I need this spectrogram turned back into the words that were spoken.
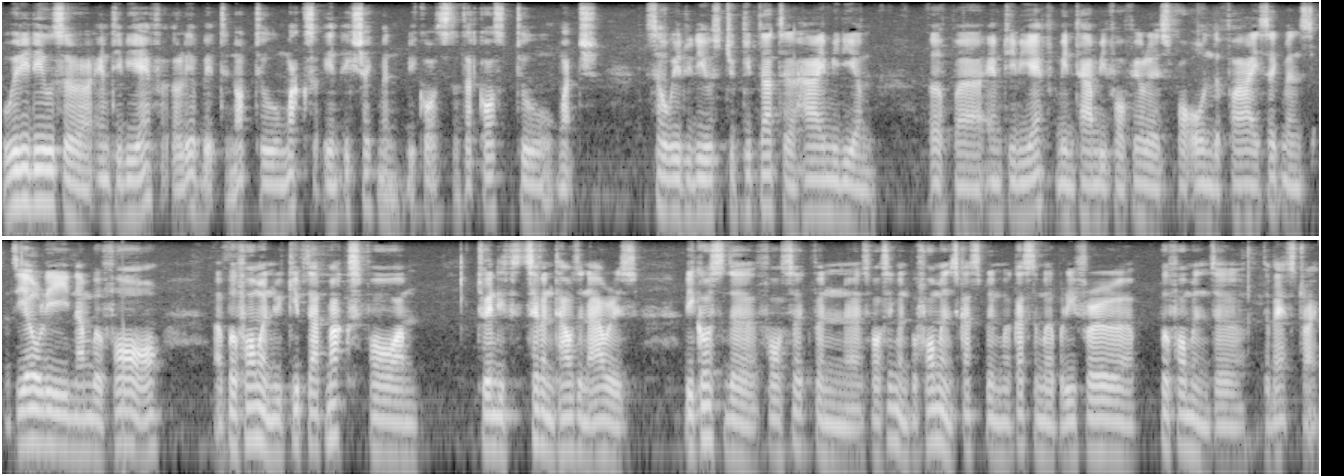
We reduce uh, MTBF a little bit, not too much in each segment because that costs too much. So we reduce to keep that uh, high medium of uh, MTBF mean time before failures for all the five segments. The only number four uh, performance we keep that max for um, 27,000 hours because the for segment uh, segment performance customer customer prefer performance uh, the best right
